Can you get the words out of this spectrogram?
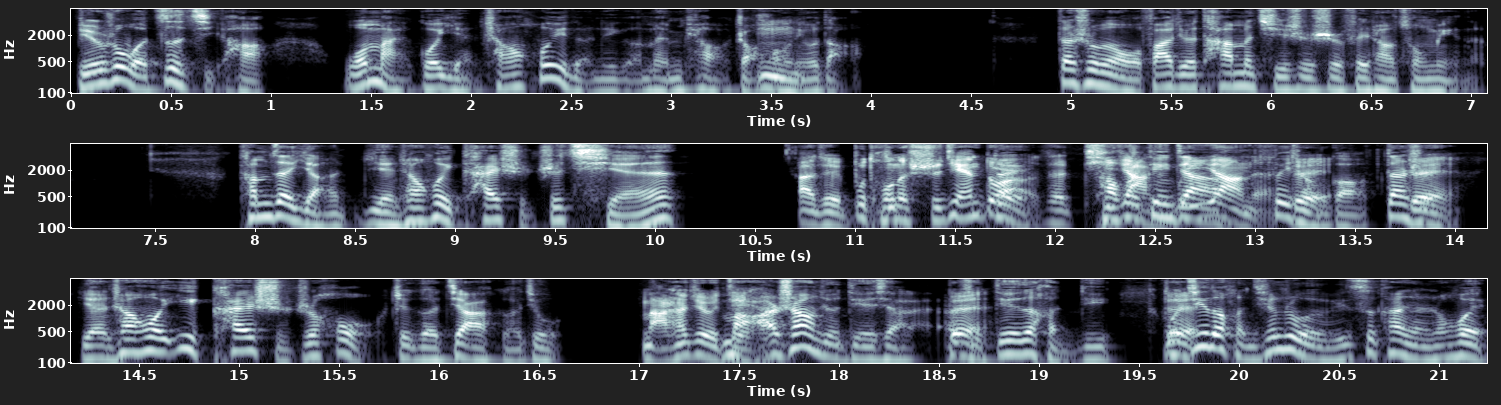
比如说我自己哈，我买过演唱会的那个门票找黄牛党，但是呢，我发觉他们其实是非常聪明的。他们在演演唱会开始之前啊，对不同的时间段，它提价定价一样的非常高。但是演唱会一开始之后，这个价格就马上就马上就跌下来，而且跌得很低。我记得很清楚，有一次看演唱会。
